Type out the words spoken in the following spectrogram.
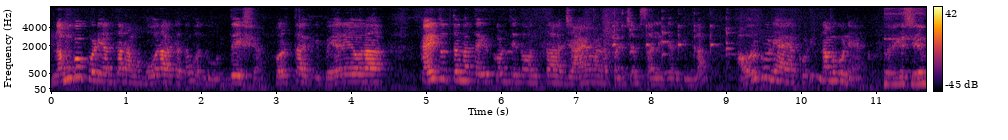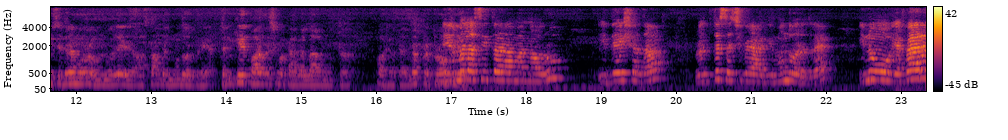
ನಮಗೂ ಕೊಡಿ ಅಂತ ನಮ್ಮ ಹೋರಾಟದ ಒಂದು ಉದ್ದೇಶ. ಹೊರತಾಗಿ ಬೇರೆಯವರ ಕೈ ತುತ್ತನ್ನು ತೆಗೆದುಕೊಂಡು ತಿನ್ನುವಂಥ ಜಾಯಮಾನ ಪಂಚಮಸಾಲಿಗರಿಗಿಲ್ಲ ಅವ್ರಿಗೂ ನ್ಯಾಯ ಕೊಡಿ ನಮಗೂ ನ್ಯಾಯ ಕೊಡಿ. ಈಗ ಸಿ ಎಂ ಸಿದ್ದರಾಮಯ್ಯ ಒಂದು ಒಳ್ಳೆ ಆಸ್ಥಾನದಲ್ಲಿ ಮುಂದುವರೆದ್ರೆ ತನಿಖೆ ಪಾರದರ್ಶಕವಾಗಲ್ಲ ಅಂತ ನಿರ್ಮಲಾ ಸೀತಾರಾಮನ್ ಅವರು ಈ ದೇಶದ ವೃತ್ತ ಸಚಿವೆ ಆಗಿ ಮುಂದುವರೆದ್ರೆ ಇನ್ನು ಎಫ್ ಐ ಆರ್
